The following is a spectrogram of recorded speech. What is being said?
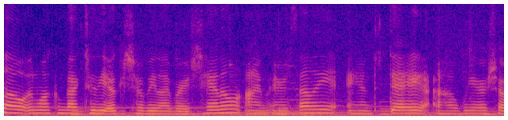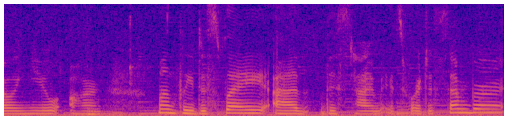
Hello and welcome back to the Okeechobee Libraries channel. I'm Araceli and today uh, we are showing you our monthly display. Uh, this time it's for December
